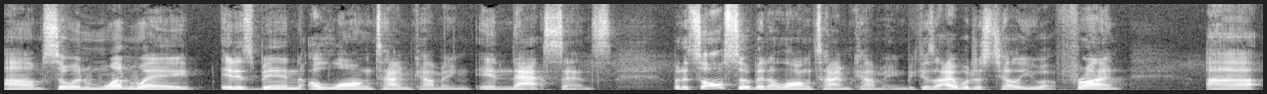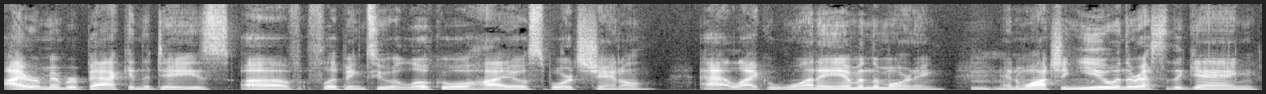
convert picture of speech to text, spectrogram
Um, so in one way, it has been a long time coming in that sense, but it's also been a long time coming because I will just tell you up front. Uh, I remember back in the days of flipping to a local Ohio sports channel at like 1 a.m. in the morning Mm-hmm. and watching you and the rest of the gang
